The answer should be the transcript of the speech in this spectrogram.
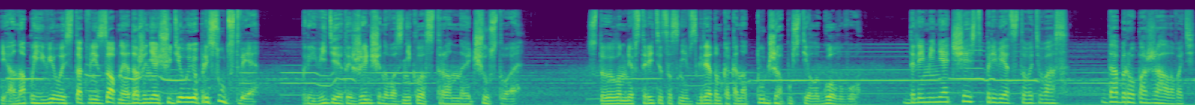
И она появилась так внезапно, я даже не ощутил ее присутствие. При виде этой женщины возникло странное чувство. Стоило мне встретиться с ней взглядом, как она тут же опустила голову. «Для меня честь приветствовать вас. Добро пожаловать».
